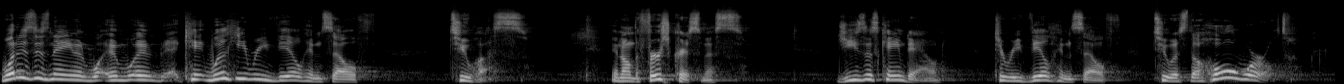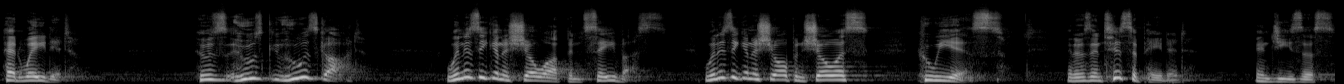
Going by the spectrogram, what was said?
What is his name and, what, and can, will he reveal himself to us? And on the first Christmas, Jesus came down to reveal himself to us. The whole world had waited. Who's, who's, who is God? When is he going to show up and save us? When is he going to show up and show us who he is? And it was anticipated, and Jesus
